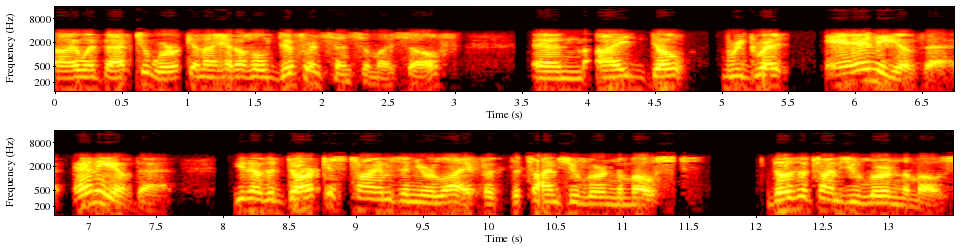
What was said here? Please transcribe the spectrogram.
I went back to work, and I had a whole different sense of myself, and I don't regret any of that. Any of that. You know, the darkest times in your life are the times you learn the most those are the times you learn the most.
